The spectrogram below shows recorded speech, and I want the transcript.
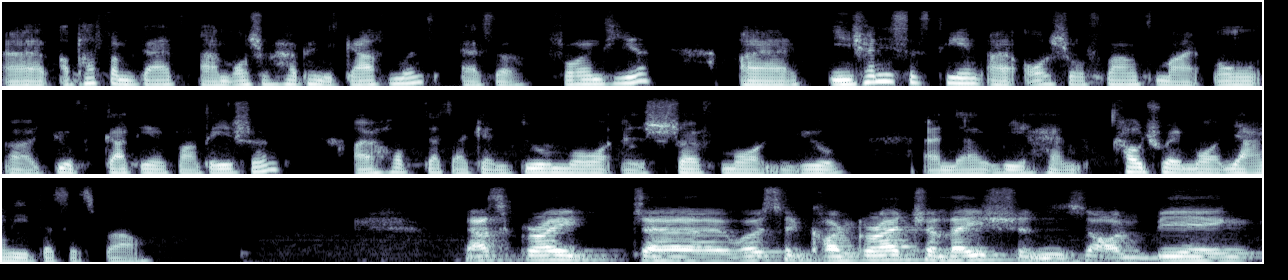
Uh, apart from that, I'm also helping the government as a volunteer uh, in 2016, I also found my own uh, Youth Guardian Foundation. I hope that I can do more and serve more youth, and then we can cultivate more young leaders as well. That's great, uh, Wilson. Congratulations on being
